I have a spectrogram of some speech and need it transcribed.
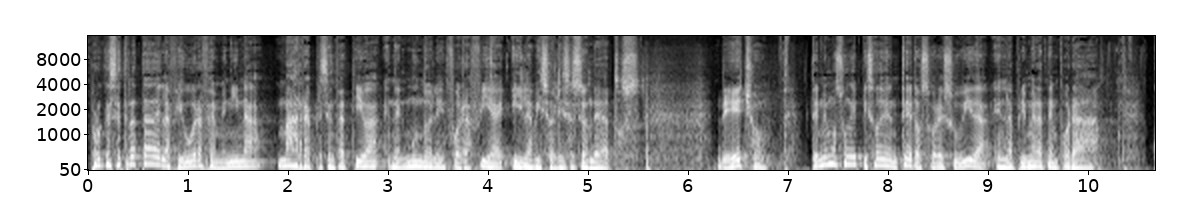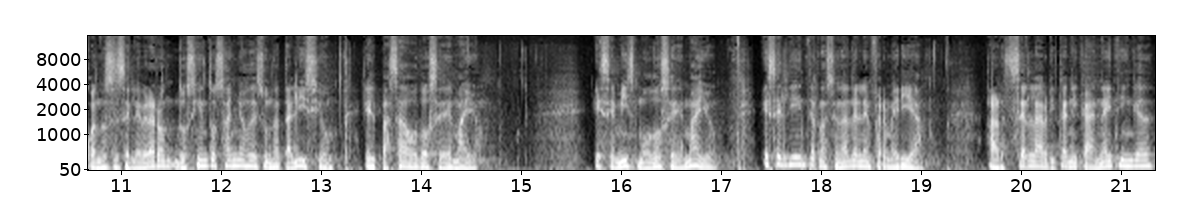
porque se trata de la figura femenina más representativa en el mundo de la infografía y la visualización de datos. De hecho, tenemos un episodio entero sobre su vida en la primera temporada, cuando se celebraron 200 años de su natalicio, el pasado 12 de mayo. Ese mismo 12 de mayo es el Día Internacional de la Enfermería, al ser la británica Nightingale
